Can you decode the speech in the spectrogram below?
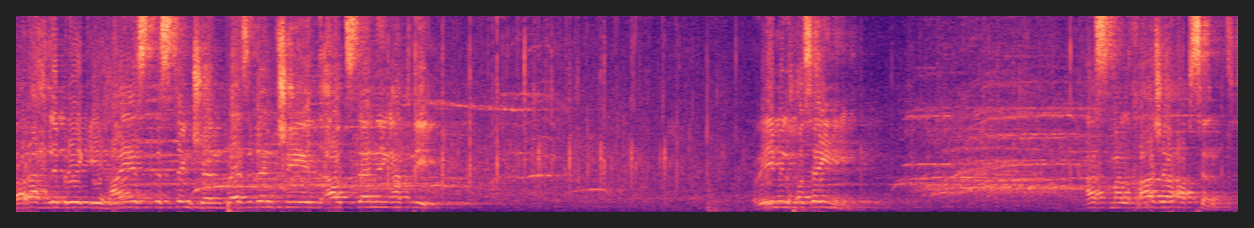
Farah Libreki, highest distinction, President Shield, outstanding athlete. Husseini. Asma Al Khaja, absent.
